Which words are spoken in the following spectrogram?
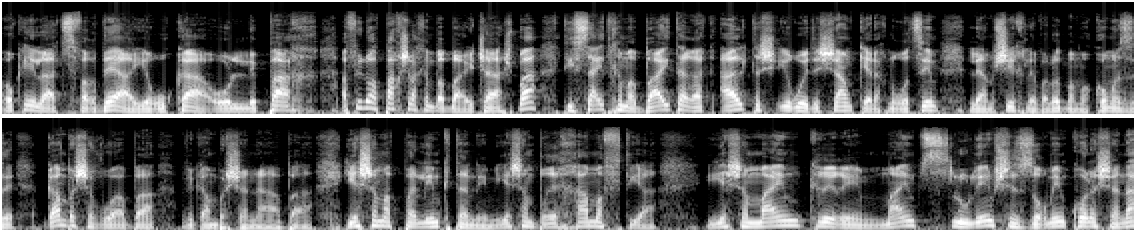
אוקיי, לצפרדע הירוקה, או לפח, אפילו הפח שלכם בבית, שהאשפה תיסע איתכם הביתה, רק אל תשאירו את זה שם, כי אנחנו רוצים להמשיך לבלות במקום הזה גם בשבוע הבא וגם בשנה הבאה. יש שם מפלים קטנים, יש שם בריכה מפתיעה, יש שם מים קרירים, מים צלולים שזורמים כל השנה,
